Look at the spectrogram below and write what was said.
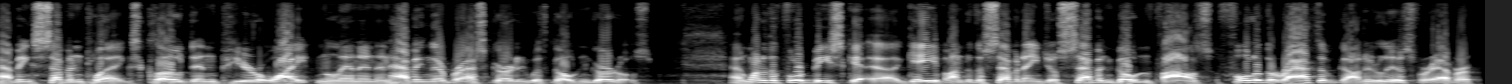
having seven plagues, clothed in pure white and linen, and having their breasts girded with golden girdles. And one of the four beasts uh, gave unto the seven angels seven golden fowls full of the wrath of God who lives forever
